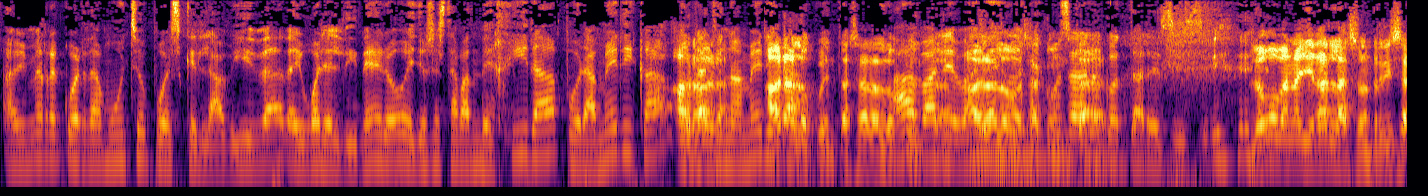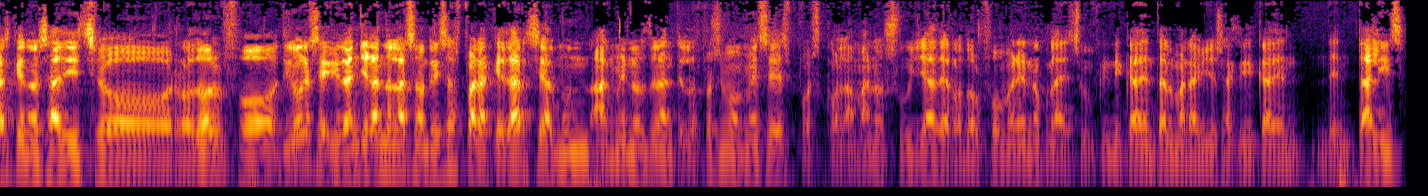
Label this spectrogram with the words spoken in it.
a mí me recuerda mucho pues que en la vida da igual el dinero. Ellos estaban de gira por América, por Ahora, ahora, Latinoamérica. ahora lo cuentas, ahora lo ah, cuentas. vale, vale, ahora lo vas vale, a pues contar. ahora lo contaré, sí, sí. Luego van a llegar las sonrisas que nos ha dicho Rodolfo. Digo que seguirán llegando las sonrisas para quedarse al, mun- al menos durante los próximos meses pues con la mano suya de Rodolfo Moreno, con la de su clínica dental maravillosa, clínica Den- Dentalis.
